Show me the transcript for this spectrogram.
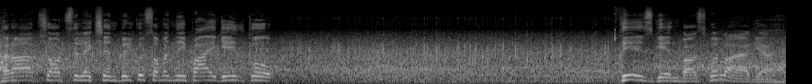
खराब शॉट सिलेक्शन, बिल्कुल समझ नहीं पाए गेंद को। तेज गेंदबाज को लाया गया है।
